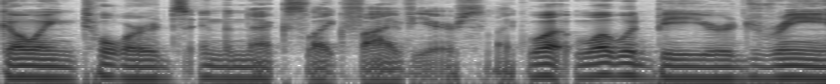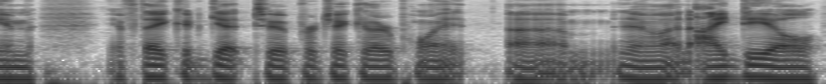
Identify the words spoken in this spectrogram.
going towards in the next like five years? Like, what what would be your dream if they could get to a particular point? Um, you know, an ideal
